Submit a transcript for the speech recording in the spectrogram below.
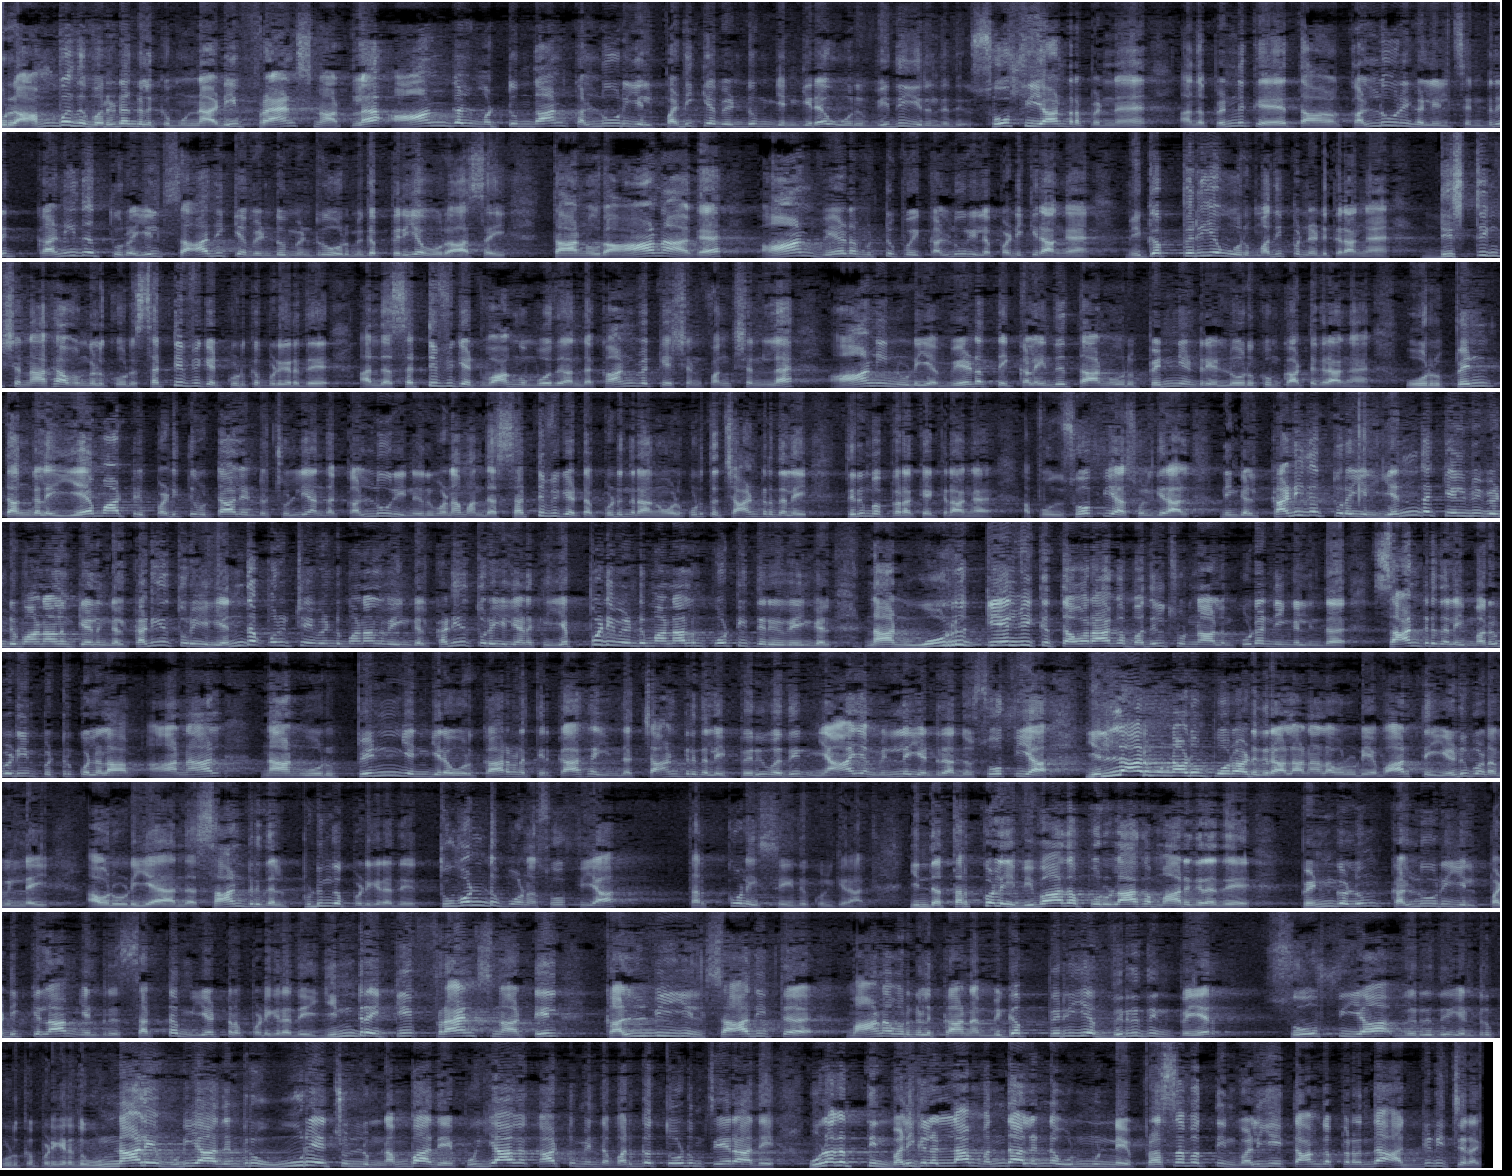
ஒரு ஐம்பது வருடங்களுக்கு முன்னாடி பிரான்ஸ் நாட்டில் ஆண்கள் மட்டும்தான் கல்லூரியில் படிக்க வேண்டும் என்கிற ஒரு விதி இருந்தது. சோஃபியான்ற பெண்ணு அந்த பெண்ணுக்கு தான் கல்லூரிகளில் சென்று கணிதத்துறையில் சாதிக்க வேண்டும் என்று ஒரு மிகப்பெரிய ஒரு ஆசை. தான் ஒரு ஆணாக ஆண் வேடமிட்டு போய் கல்லூரியில் படிக்கிறாங்க. மிகப்பெரிய ஒரு மதிப்பெண் எடுக்கிறாங்க. டிஸ்டிங்ஷனாக அவங்களுக்கு ஒரு சர்டிஃபிகேட் கொடுக்கப்படுகிறது. அந்த சர்டிஃபிகேட் வாங்கும்போது அந்த கான்வெகேஷன் ஃபங்க்ஷனில் ஆணினுடைய வேடத்தை கலைந்து தான் ஒரு பெண் என்று எல்லோருக்கும் காட்டுகிறாங்க. ஒரு பெண் பெண் தங்களை ஏமாற்றி படித்து விட்டால் என்று சொல்லி அந்த கல்லூரி நிறுவனம் அந்த சர்டிபிகேட்டை பிடுங்குறாங்க. அவங்களுக்கு கொடுத்த சான்றிதழை திரும்ப பெற கேட்கிறாங்க அப்போது சோஃபியா சொல்கிறாள் நீங்கள் கணிதத்துறையில் எந்த கேள்வி வேண்டுமானாலும் கேளுங்கள். கணிதத்துறையில் எந்த பரீட்சை வேண்டுமானாலும் வையுங்கள். கணிதத்துறையில் எனக்கு எப்படி வேண்டுமானாலும் போட்டி தேர்வு வையுங்கள். நான் ஒரு கேள்விக்கு தவறாக பதில் சொன்னாலும் கூட நீங்கள் இந்த சான்றிதழை மறுபடியும் பெற்றுக்கொள்ளலாம் ஆனால் நான் ஒரு பெண் என்கிற ஒரு காரணத்திற்காக இந்த சான்றிதழை பெறுவது நியாயம் இல்லை என்று அந்த சோஃபியா எல்லார் முன்னாடும் போராடுகிறாள். ஆனால் அவருடைய வார்த்தை எடு எடுபடவில்லை அவருடைய அந்த சான்றிதழ் பிடுங்கப்படுகிறது. துவண்டு போன சோஃபியா தற்கொலை செய்து கொள்கிறாள். இந்த தற்கொலை விவாத பொருளாக மாறுகிறது. பெண்களும் கல்லூரியில் படிக்கலாம் என்று சட்டம் இயற்றப்படுகிறது. இன்றைக்கு பிரான்ஸ் நாட்டில் கல்வியில் சாதித்த மாணவர்களுக்கான மிகப்பெரிய விருதின் பெயர் சோஃபியா விருது என்று கொடுக்கப்படுகிறது. உன்னாலே முடியாதென்று ஊரே சொல்லும் நம்பாதே. பொய்யாக காட்டும் இந்த வர்க்கத்தோடும் சேராதே. உலகத்தின் வழிகளெல்லாம் வந்தால் என்ன உன்முன்னே பிரசவத்தின் வழியை தாங்க பிறந்த அக்னி சிறகு.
